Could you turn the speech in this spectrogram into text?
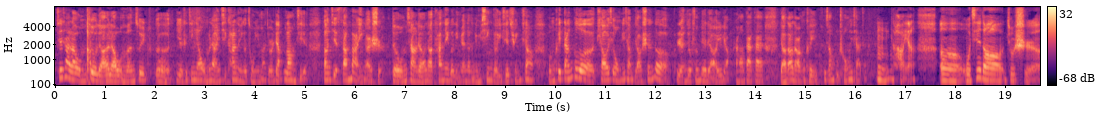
接下来我们就聊一聊我们最呃也是今年我们俩一起看的一个综艺嘛，就是《浪浪姐》浪姐三吧，应该是。对，我们想聊一聊她那个里面的女性的一些群像，我们可以单个挑一些我们印象比较深的人，就分别聊一聊。然后大概聊到哪，我们可以互相补充一下再。嗯，好呀。嗯，我记得就是。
